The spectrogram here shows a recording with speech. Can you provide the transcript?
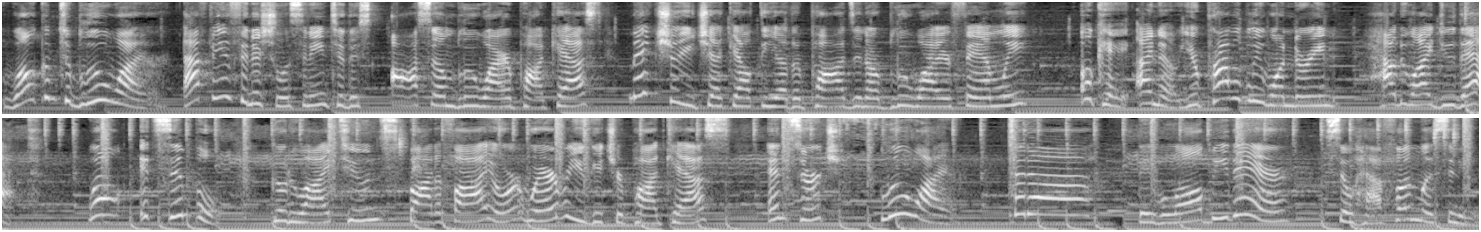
welcome to Blue Wire. After you finish listening to this awesome Blue Wire podcast, make sure you check out the other pods in our Blue Wire family. Okay, I know, you're probably wondering, how do I do that? Well, it's simple. Go to iTunes, Spotify, or wherever you get your podcasts and search Blue Wire. Ta da! They will all be there, so have fun listening.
